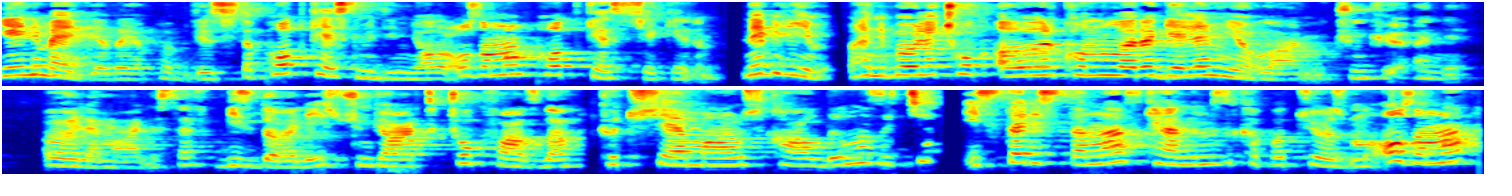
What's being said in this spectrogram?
yeni medyada yapabiliriz. İşte podcast mi dinliyorlar? O zaman podcast çekelim. Ne bileyim hani böyle çok ağır konulara gelemiyorlar mı? Çünkü hani Öyle maalesef. Biz de öyleyiz. Çünkü artık çok fazla kötü şeye maruz kaldığımız için ister istemez kendimizi kapatıyoruz bunu. O zaman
